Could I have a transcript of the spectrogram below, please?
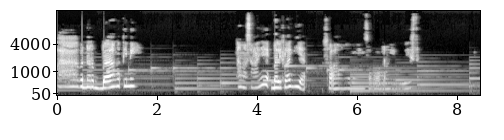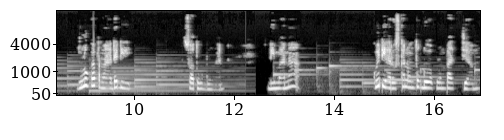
wah bener banget ini. Nah masalahnya balik lagi ya soal ngomongin soal orang egois. Dulu gue pernah ada di suatu hubungan di mana gue diharuskan untuk 24 jam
